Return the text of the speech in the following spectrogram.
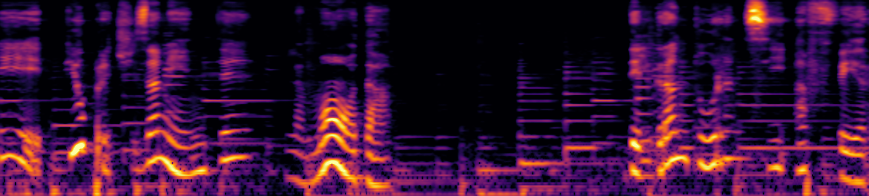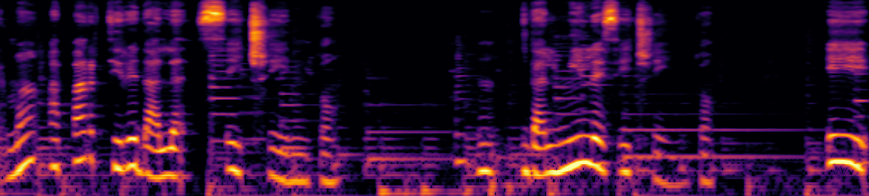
E più precisamente la moda del Grand Tour si afferma a partire dal 600 Mm, dal 1600 e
